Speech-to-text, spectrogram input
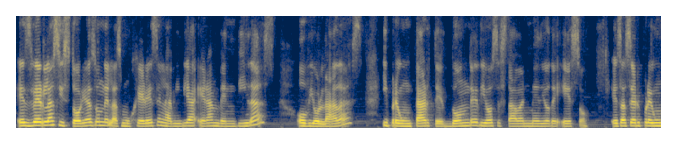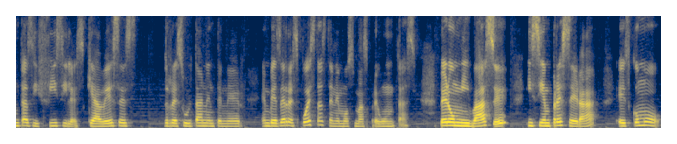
Es ver las historias donde las mujeres en la Biblia eran vendidas o violadas y preguntarte dónde Dios estaba en medio de eso. Es hacer preguntas difíciles que a veces resultan en tener, en vez de respuestas, tenemos más preguntas. Pero mi base, y siempre será, es como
